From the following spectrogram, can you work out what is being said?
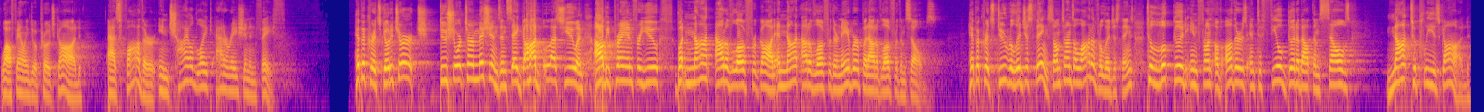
while failing to approach God as Father in childlike adoration and faith. Hypocrites go to church, do short term missions, and say, God bless you, and I'll be praying for you, but not out of love for God, and not out of love for their neighbor, but out of love for themselves. Hypocrites do religious things, sometimes a lot of religious things, to look good in front of others and to feel good about themselves, not to please God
